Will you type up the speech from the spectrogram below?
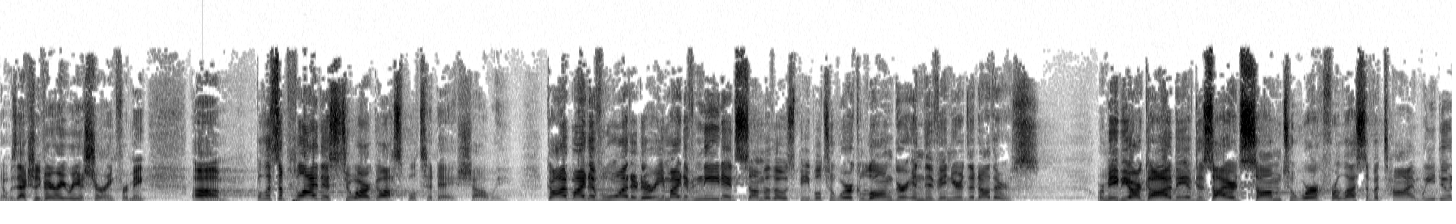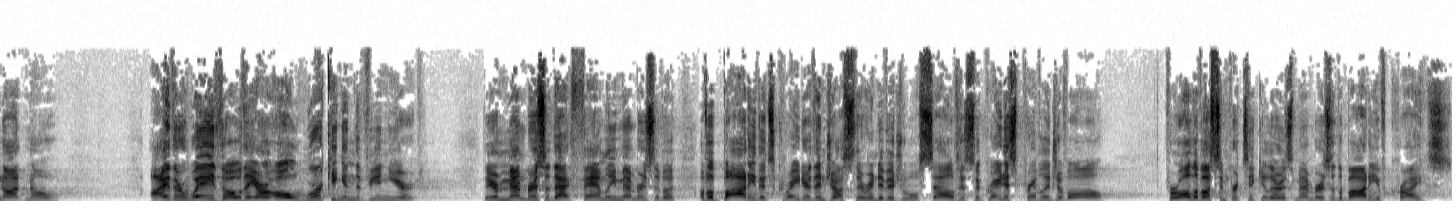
it was actually very reassuring for me. Um, but let's apply this to our gospel today, shall we? God might have wanted or he might have needed some of those people to work longer in the vineyard than others. Or maybe our God may have desired some to work for less of a time. We do not know. Either way, though, they are all working in the vineyard. They are members of that family, members of a, of a body that's greater than just their individual selves. It's the greatest privilege of all, for all of us in particular, as members of the body of Christ.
